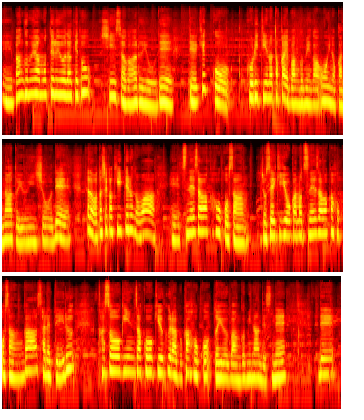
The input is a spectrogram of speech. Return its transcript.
えー番組は持てるようだけど、審査があるようで、で、結構、クオリティの高い番組が多いのかなという印象で、ただ私が聞いてるのは、えー常沢かほ子さん、女性起業家の常沢かほ子さんがされている仮想銀座高級クラブかほ子という番組なんですね。で、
